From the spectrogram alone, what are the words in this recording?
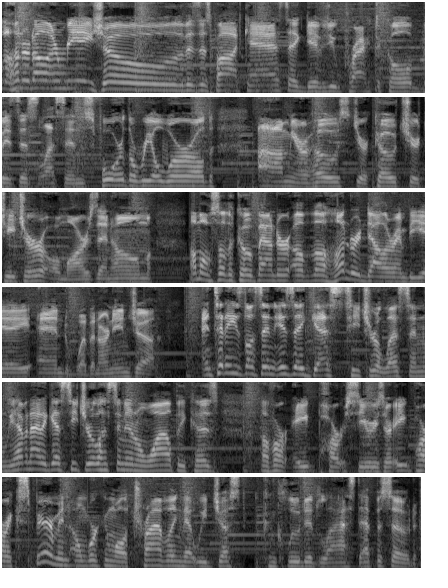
the $100 MBA Show, the business podcast that gives you practical business lessons for the real world. I'm your host, your coach, your teacher, Omar Zenhom. I'm also the co founder of the $100 MBA and Webinar Ninja. And today's lesson is a guest teacher lesson. We haven't had a guest teacher lesson in a while because of our eight part series, our eight part experiment on working while traveling that we just concluded last episode.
